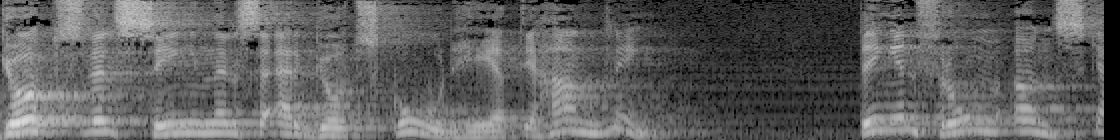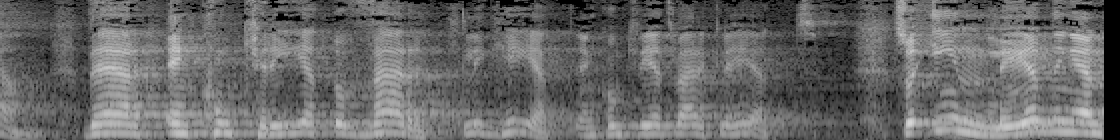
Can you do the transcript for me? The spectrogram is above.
Guds välsignelse är Guds godhet i handling. Det är ingen from önskan. Det är en konkret och verklighet, en konkret verklighet. Så inledningen,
